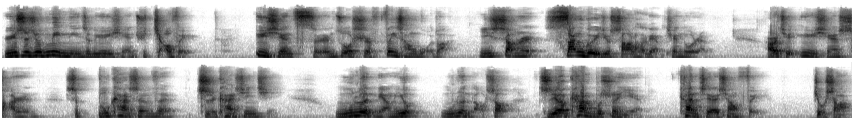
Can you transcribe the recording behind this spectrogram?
于是就命令这个玉贤去剿匪。玉贤此人做事非常果断，一上任三个月就杀了他两千多人，而且玉贤杀人是不看身份，只看心情。无论良幼，无论老少，只要看不顺眼，看起来像匪，就杀。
